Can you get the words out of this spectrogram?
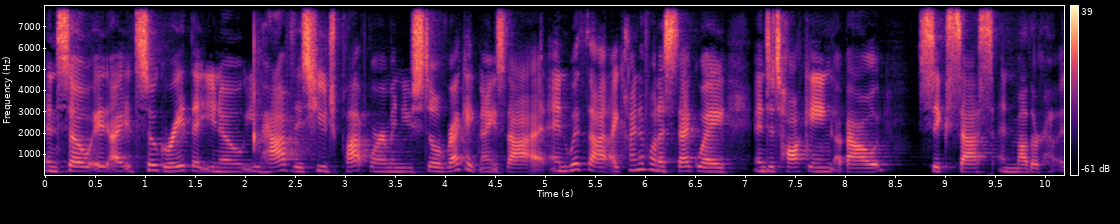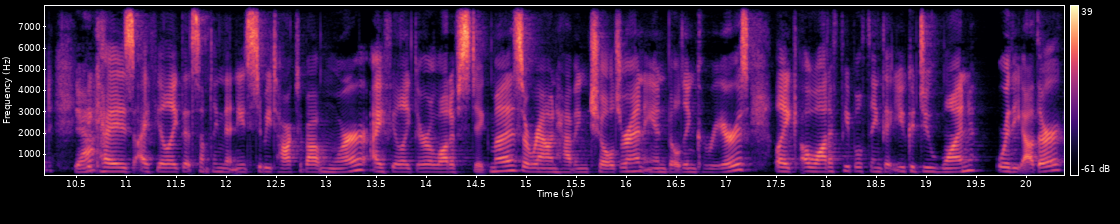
And so it, I, it's so great that, you know, you have this huge platform and you still recognize that. And with that, I kind of want to segue into talking about success and motherhood yeah. because I feel like that's something that needs to be talked about more. I feel like there are a lot of stigmas around having children and building careers. Like a lot of people think that you could do one or the other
